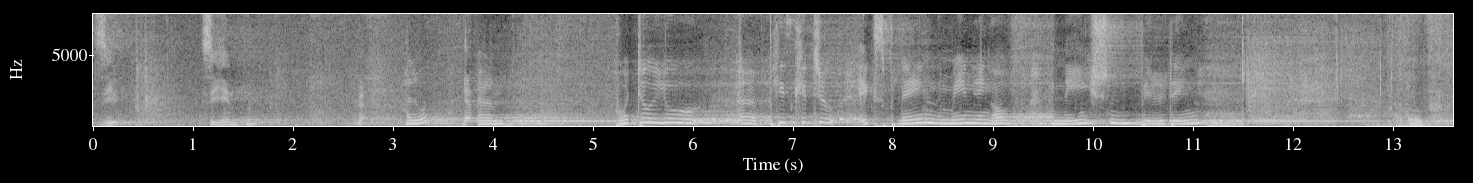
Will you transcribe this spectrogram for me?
Sie, Sie hinten. Ja. Hello? Yeah. Um, what do you, uh, please could you explain the meaning of nation building? Of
